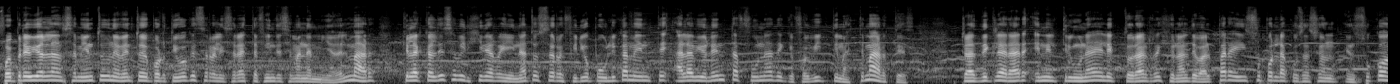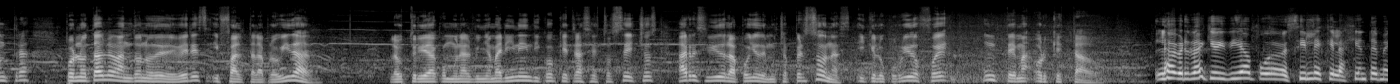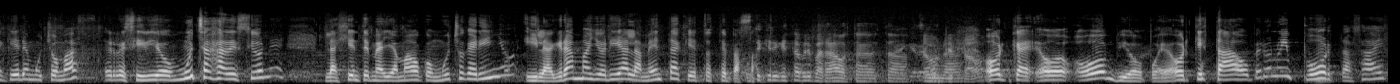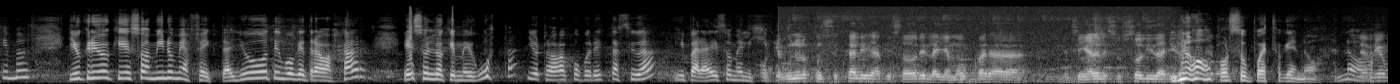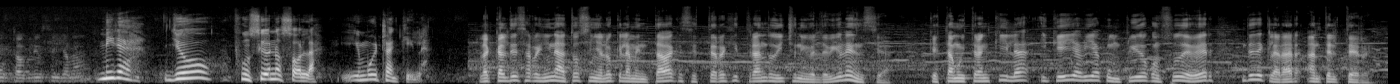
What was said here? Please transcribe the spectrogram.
Fue previo al lanzamiento de un evento deportivo que se realizará este fin de semana en Viña del Mar, que la alcaldesa Virginia Reginato se refirió públicamente a la violenta funa de que fue víctima este martes, tras declarar en el Tribunal Electoral Regional de Valparaíso por la acusación en su contra por notable abandono de deberes y falta a la probidad. La autoridad comunal Viña Marina indicó que tras estos hechos ha recibido el apoyo de muchas personas y que lo ocurrido fue un tema orquestado. La verdad que hoy día puedo decirles que la gente me quiere mucho más. He recibido muchas adhesiones, la gente me ha llamado con mucho cariño y la gran mayoría lamenta que esto esté pasando. ¿Usted cree que está preparado? ¿Está, está, orquestado? obvio, pues, orquestado, pero no importa, ¿sabes qué más? Yo creo que eso a mí no me afecta. Yo tengo que trabajar, eso es lo que me gusta. Yo trabajo por esta ciudad y para eso me eligieron. ¿Alguno de los concejales acusadores la llamó para enseñarle su solidaridad? No, por supuesto que no. no. ¿Le habría gustado que le hubiesen llamado? Mira, yo funciono sola y muy tranquila. La alcaldesa Reginato señaló que lamentaba que se esté registrando dicho nivel de violencia, que está muy tranquila y que ella había cumplido con su deber de declarar ante el TER.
